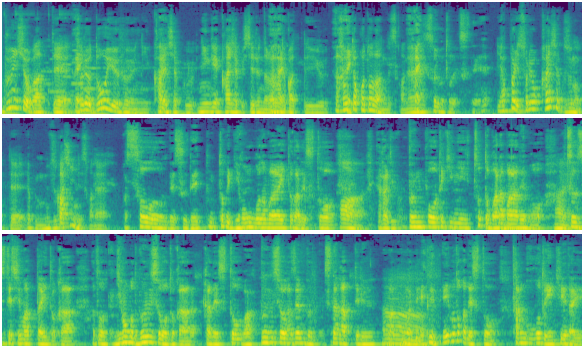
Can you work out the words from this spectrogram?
文章があって、はいそれをどういうふうに解釈、人間解釈してるんだろうとかっていう、はいそういったことなんですかね。はい、そういうことですね。やっぱりそれを解釈するのって、やっぱ難しいんですかね。そうですね。特に日本語の場合とかですと、はやはり文法的にちょっとバラバラでもはい通じてしまったりとか、あと日本語の文章とかがですと、まあ、文章が全部繋がってる。まあうんまあね 英語とかですと単語ごとに切れたり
